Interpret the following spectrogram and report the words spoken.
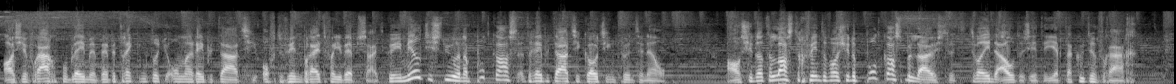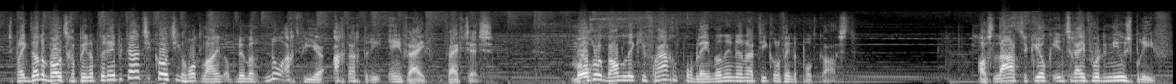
Als je vragen of problemen hebt met betrekking tot je online reputatie of de vindbaarheid van je website, kun je een mailtje sturen naar podcast.reputatiecoaching.nl. Als je dat te lastig vindt of als je de podcast beluistert terwijl je in de auto zit en je hebt acuut een vraag, spreek dan een boodschap in op de reputatiecoaching hotline op nummer 084 883 1556. Mogelijk behandel ik je vraag of probleem dan in een artikel of in de podcast. Als laatste kun je ook inschrijven voor de nieuwsbrief.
